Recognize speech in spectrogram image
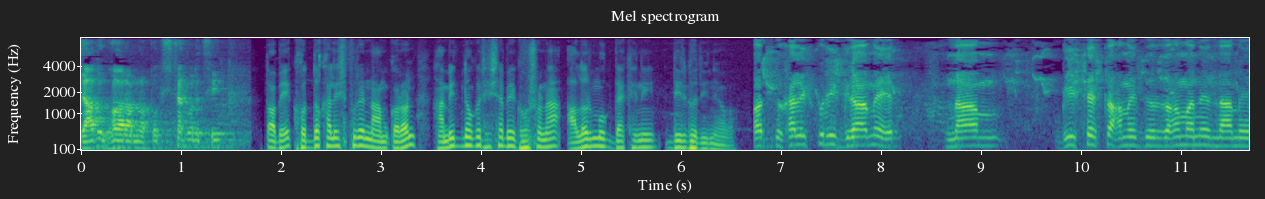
জাদুঘর আমরা প্রতিষ্ঠা করেছি। তবে খদ্দ খালিশপুরের নামকরণ হামিদনগর হিসাবে ঘোষণা আলোর মুখ দেখেনি দীর্ঘদিনেও। ভদ্র খালিশপুরি গ্রামের নাম বীরশ্রেষ্ঠ হামিদুর রহমানের নামে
